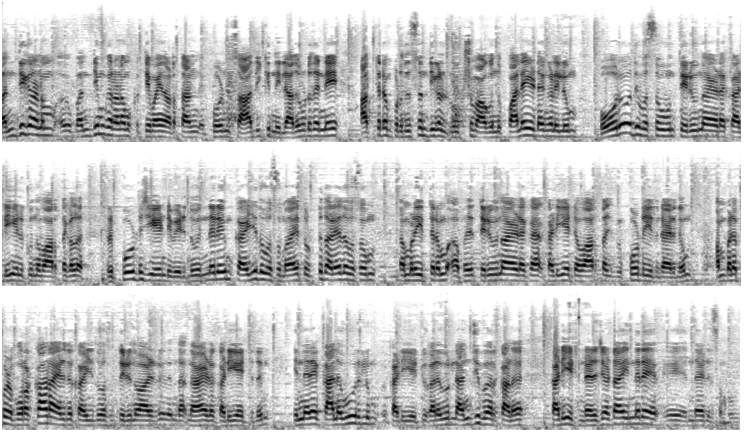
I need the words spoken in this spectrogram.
വന്ധ്യകരണം വന്ധ്യംകരണം കൃത്യമായി നടത്താൻ ഇപ്പോഴും സാധിക്കുന്നില്ല. അതുകൊണ്ട് തന്നെ അത്തരം പ്രതിസന്ധികൾ രൂക്ഷമാകുന്നു. പലയിടങ്ങളിലും ഓരോ ദിവസവും തെരുവുനായയുടെ കടിയേൽക്കുന്ന വാർത്തകൾ റിപ്പോർട്ട് ചെയ്യേണ്ടി വരുന്നു. ഇന്നലെയും കഴിഞ്ഞ ദിവസം അതായത് തൊട്ട് തലേ ദിവസവും നമ്മൾ ഇത്തരം തെരുവുനായയുടെ കടിയേറ്റ വാർത്ത റിപ്പോർട്ട് ചെയ്തിട്ടുണ്ടായിരുന്നു. അമ്പലപ്പുഴ പുറക്കാടായിരുന്നു കഴിഞ്ഞ ദിവസം തെരുവുനായ നായയുടെ കടിയേറ്റതും. ഇന്നലെ കലവൂരിലും കടിയേറ്റു. കലവൂരിൽ അഞ്ചു പേർക്കാണ് കടിയേറ്റുണ്ടായത് ചേട്ടാ ഇന്നലെ എന്തായാലും എന്തായിരുന്നു സംഭവം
